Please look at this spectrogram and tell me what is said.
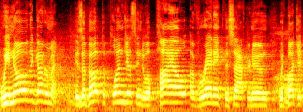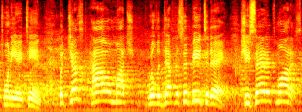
We know the government is about to plunge us into a pile of red ink this afternoon with Budget 2018. But just how much will the deficit be today? She said it's modest,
